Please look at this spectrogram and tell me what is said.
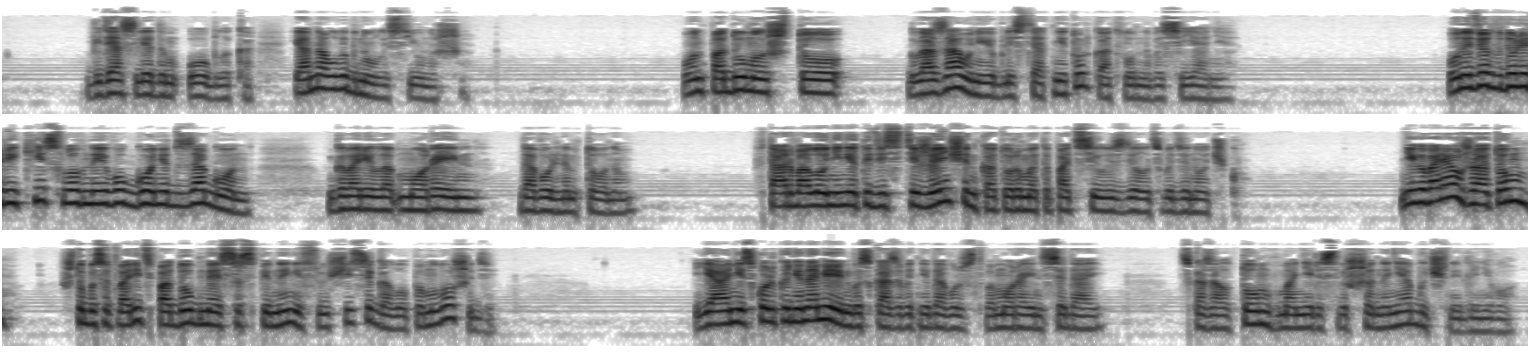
ведя следом облако, и она улыбнулась юноше. Он подумал, что глаза у нее блестят не только от лунного сияния. «Он идет вдоль реки, словно его гонят в загон», — говорила Морейн довольным тоном. «В Тарвалоне нет и десяти женщин, которым это под силу сделать в одиночку. Не говоря уже о том, чтобы сотворить подобное со спины несущейся галопом лошади. «Я нисколько не намерен высказывать недовольство, Морейн Седай», — сказал Том в манере совершенно необычной для него.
